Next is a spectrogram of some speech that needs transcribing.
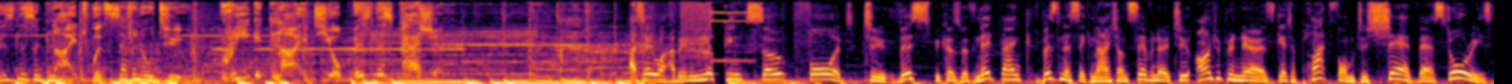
Business Ignite with 702. Reignite your business passion. I tell you what, I've been looking so forward to this because with Nedbank Business Ignite on 702, entrepreneurs get a platform to share their stories,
